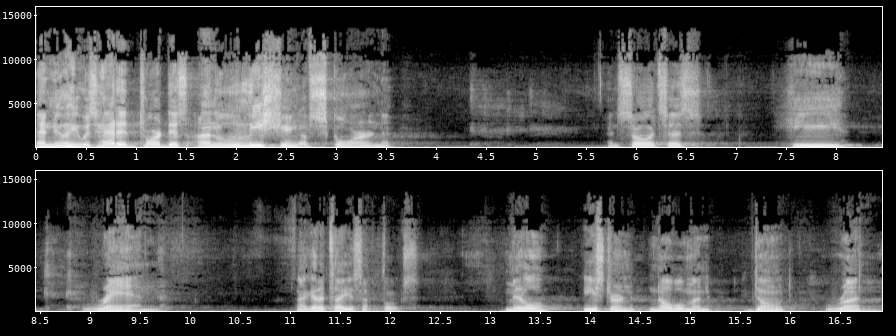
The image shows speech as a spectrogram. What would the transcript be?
and knew he was headed toward this unleashing of scorn. And so it says, he ran. Now I gotta tell you something, folks. Middle Eastern noblemen don't run.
